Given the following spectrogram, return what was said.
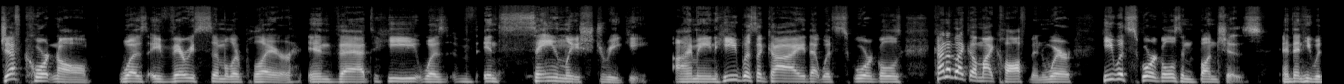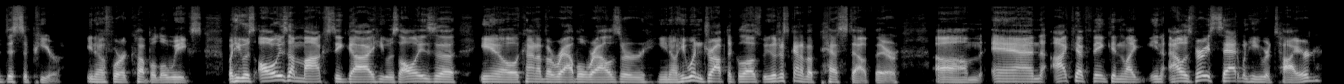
Geoff Courtnall was a very similar player in that he was insanely streaky. I mean, he was a guy that would score goals, kind of like a Mike Hoffman, where he would score goals in bunches and then he would disappear, you know, for a couple of weeks. But he was always a moxie guy. He was always a, you know, kind of a rabble rouser. You know, he wouldn't drop the gloves, but he was just kind of a pest out there. Um, and I kept thinking, like, you know, I was very sad when he retired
